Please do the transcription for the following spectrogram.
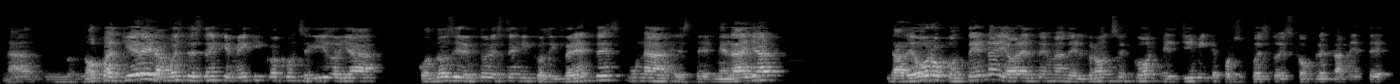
nada, no cualquiera, y la muestra está en que México ha conseguido ya con dos directores técnicos diferentes, una este, medalla, la de oro con Tena y ahora el tema del bronce con el Jimmy, que por supuesto es completamente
